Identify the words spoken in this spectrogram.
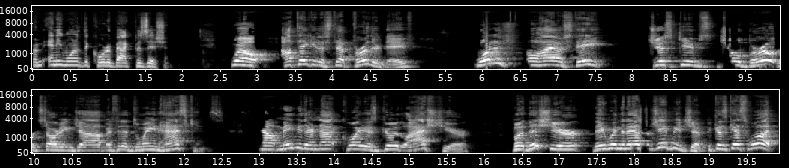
from anyone at the quarterback position. Well, I'll take it a step further, Dave. What if Ohio State just gives Joe Burrow the starting job instead of Dwayne Haskins? Now, maybe they're not quite as good last year, but this year, they win the national championship because guess what?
